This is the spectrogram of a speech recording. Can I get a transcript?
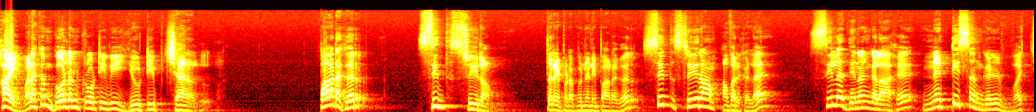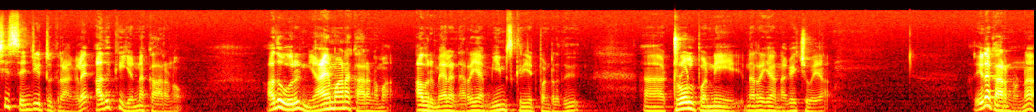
ஹாய் வணக்கம் golden crow TV YouTube channel பாடகர் சித் ஸ்ரீராம். திரைப்பட பின்னணி பாடகர் சித் ஸ்ரீராம் அவர்களை சில தினங்களாக நெட்டிசன்கள் வச்சு செஞ்சிட்டு இருக்கிறாங்களே அதுக்கு என்ன காரணம்? அது ஒரு நியாயமான காரணமாக அவர் மேலே நிறையா மீம்ஸ் கிரியேட் பண்ணுறது ட்ரோல் பண்ணி நிறையா நகைச்சுவையாக என்ன காரணம்னா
